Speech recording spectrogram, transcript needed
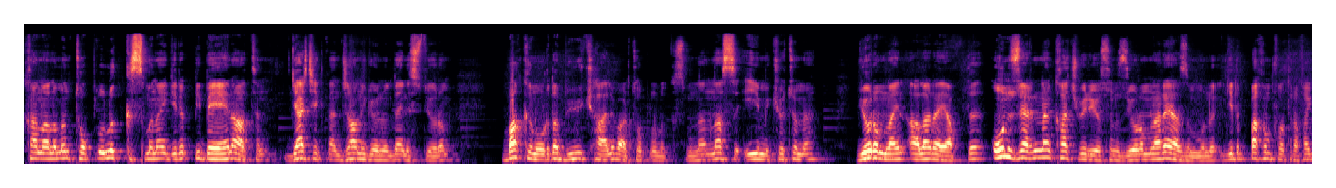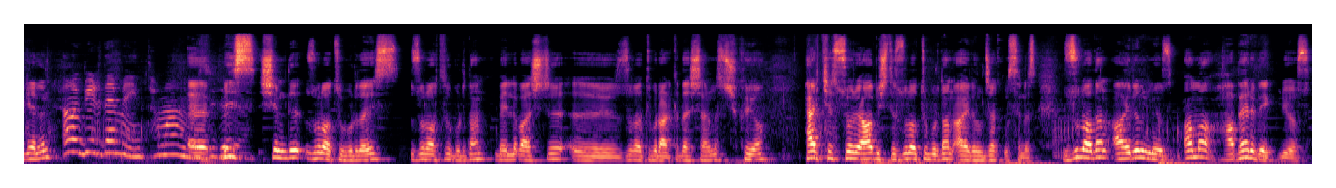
Kanalımın topluluk kısmına girip bir beğeni atın. Gerçekten canı gönülden istiyorum. Bakın orada büyük hali var topluluk kısmında. Nasıl iyi mi kötü mü? Yorumlayın Alara yaptı. 10 üzerinden kaç veriyorsunuz? Yorumlara yazın bunu. Gidip bakın fotoğrafa gelin. Ama bir demeyin tamam mı? Ee, Üzülürüm. biz şimdi Zula buradayız. Zula buradan belli başlı e, Zula Tuber arkadaşlarımız çıkıyor. Herkes soruyor abi işte Zula buradan ayrılacak mısınız? Zula'dan ayrılmıyoruz ama haber bekliyoruz.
